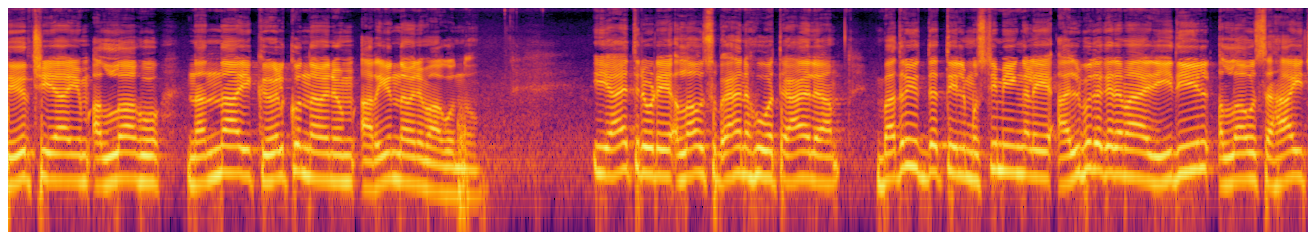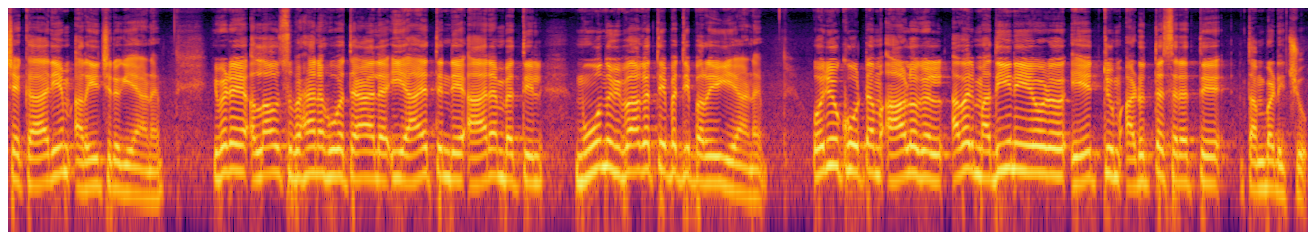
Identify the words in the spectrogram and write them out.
തീർച്ചയായും അള്ളാഹു നന്നായി കേൾക്കുന്നവനും അറിയുന്നവനുമാകുന്നു. ഈ ആയത്തിലൂടെ അള്ളാഹു സുബാനഹുവത്തെ ആയാല ബദർ യുദ്ധത്തിൽ മുസ്ലിമീങ്ങളെ അത്ഭുതകരമായ രീതിയിൽ അള്ളാഹു സഹായിച്ച കാര്യം അറിയിച്ചിരുകയാണ് ഇവിടെ അള്ളാഹു സുബാനഹുവത്തായാല ഈ ആയത്തിന്റെ ആരംഭത്തിൽ മൂന്ന് വിഭാഗത്തെപ്പറ്റി പറയുകയാണ്. ഒരു കൂട്ടം ആളുകൾ അവർ മദീനയോട് ഏറ്റവും അടുത്ത സ്ഥലത്ത് തമ്പടിച്ചു.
